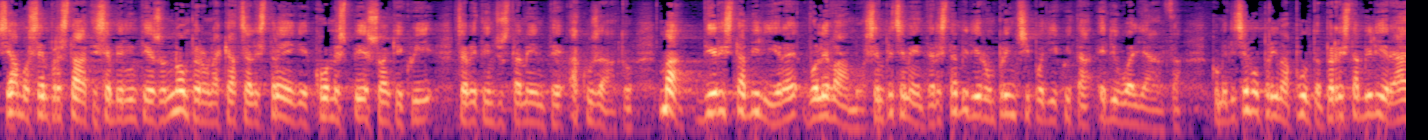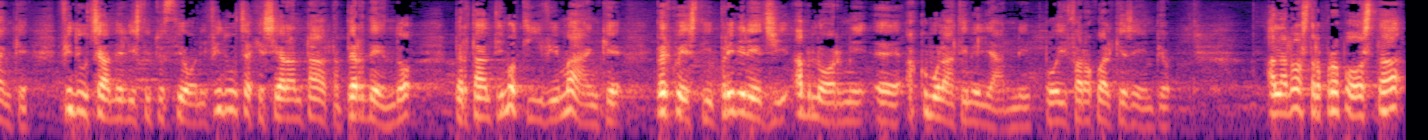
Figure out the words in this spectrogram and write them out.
siamo sempre stati, se ben inteso, non per una caccia alle streghe, come spesso anche qui ci avete ingiustamente accusato, ma di ristabilire, volevamo semplicemente ristabilire un principio di equità e di uguaglianza. Come dicevo prima, appunto, per ristabilire anche fiducia nelle istituzioni, fiducia che si era andata perdendo per tanti motivi, ma anche per questi privilegi abnormi eh, accumulati negli anni. Poi farò qualche esempio. Alla nostra proposta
